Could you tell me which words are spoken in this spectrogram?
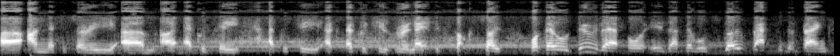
uh, unnecessary um, uh, equity, equity, equity-related stocks. So what they will do, therefore, is that they will go back to the banks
